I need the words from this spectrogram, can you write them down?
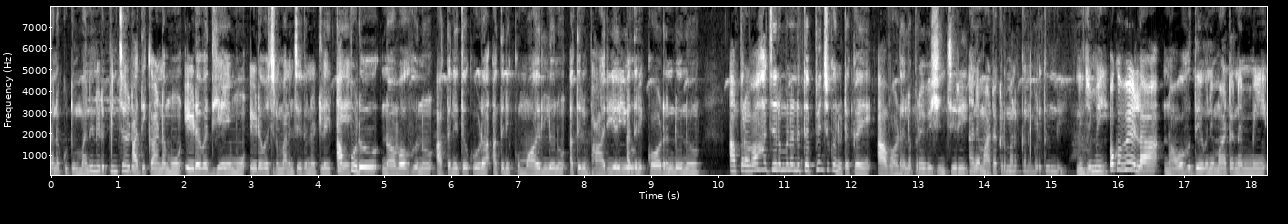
తన కుటుంబాన్ని నడిపించాడు. ఆది కాండము ఏడవ అధ్యాయము ఏడవ వచనం మనం చదివినట్లయితే అప్పుడు నోవహును అతనితో కూడా అతని కుమారులను అతని భార్యయు అతని కోడండును ఆ ప్రవాహ జలములను తప్పించుకొనుటకై ఆ ఓడలో ప్రవేశించిరి అనే మాట అక్కడ మనకు కనబడుతుంది. నిజమే. ఒకవేళ నోవహు దేవుని మాట నమ్మి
